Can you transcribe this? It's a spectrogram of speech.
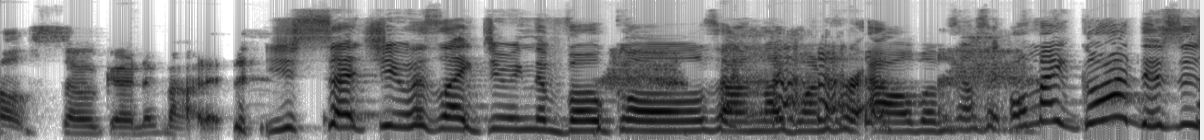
felt so good about it. You said she was like doing the vocals on like one of her albums. I was like, oh my god, this is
